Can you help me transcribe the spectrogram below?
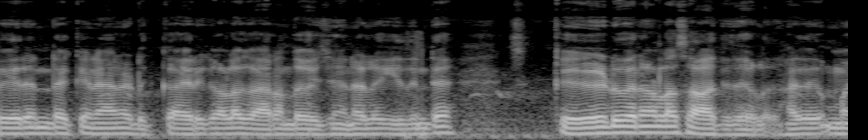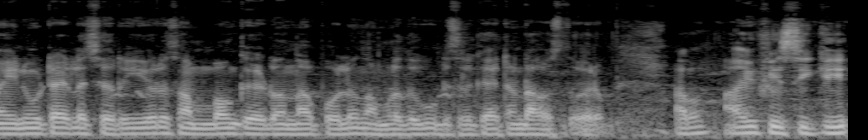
വേരിയന്റൊക്കെ ഞാൻ എടുക്കാതിരിക്കാനുള്ള കാരണം എന്താ വെച്ച് കഴിഞ്ഞാൽ ഇതിന്റെ കേട് വരാനുള്ള സാധ്യതകൾ അത് മൈന്യൂട്ടായിട്ടുള്ള ചെറിയൊരു സംഭവം കേട് വന്നാൽ പോലും നമ്മളിത് കുടിച്ചിൽ കയറ്റേണ്ട അവസ്ഥ വരും. അപ്പോൾ ആ ഫിസിക്കൽ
